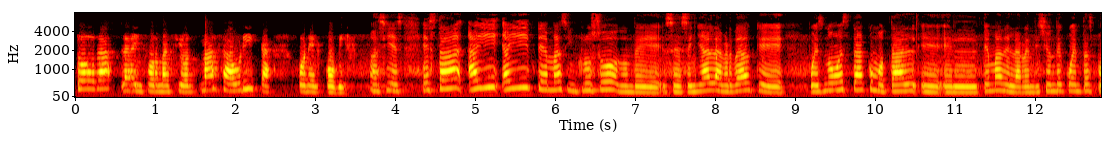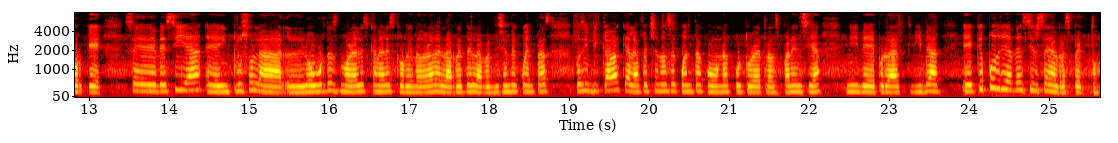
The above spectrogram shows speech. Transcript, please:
toda la información, más ahorita con el COVID. Así es. Está, hay, hay temas incluso donde se señala, ¿verdad?, que pues no está como tal eh, el tema de la rendición de cuentas porque se decía, eh, incluso la Lourdes Morales Canales, coordinadora de la red de la rendición de cuentas, pues indicaba que a la fecha no se cuenta con una cultura de transparencia ni de proactividad. Eh, ¿Qué podría decirse al respecto?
